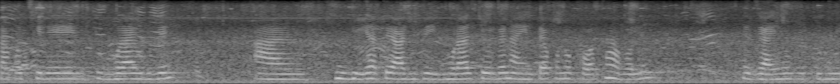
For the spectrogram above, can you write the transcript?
তারপর ছেলে একটু ঘোড়ায় উঠবে। আর দীঘাতে আসবে, ঘোড়া চড়বে না, এটা কোনো কথা বলে। যাই হোক, একটুখানি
